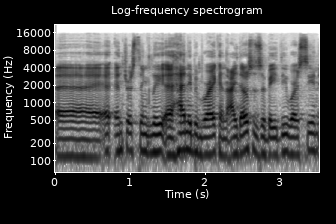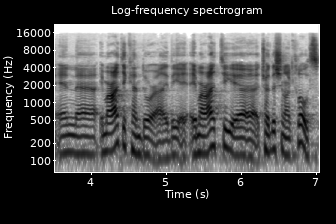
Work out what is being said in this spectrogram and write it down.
Uh, interestingly, uh, Hani bin Barik and Aidarus Zubaydi were seen in uh, Emirati Kandura, the Emirati traditional clothes.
